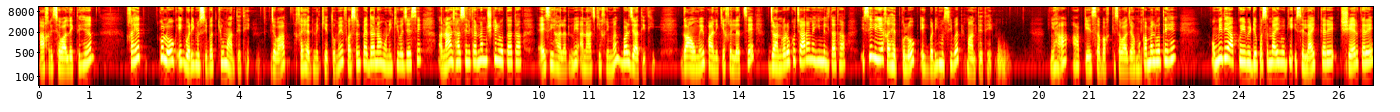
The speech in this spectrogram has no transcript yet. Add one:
आखिरी सवाल देखते हैं। अब खहद को लोग एक बड़ी मुसीबत क्यों मानते थे? जवाब, खहद में खेतों में फ़सल पैदा ना होने की वजह से अनाज हासिल करना मुश्किल होता था। ऐसी हालत में अनाज की कीमत बढ़ जाती थी। गाँव में पानी की किल्लत से जानवरों को चारा नहीं मिलता था, इसीलिए खहद को लोग एक बड़ी मुसीबत मानते थे। यहाँ आपके सबक के सवाल जहाँ मुकम्मल होते हैं। उम्मीद है आपको ये वीडियो पसंद आई होगी। इसे लाइक करें शेयर करें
